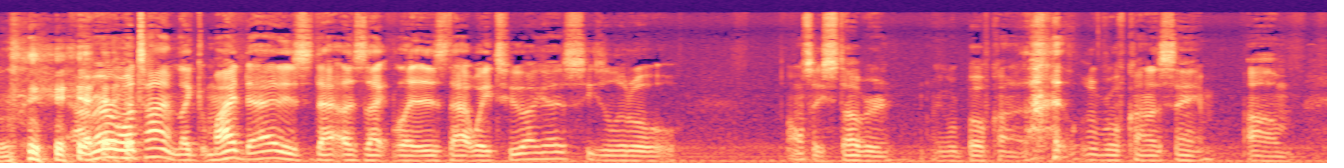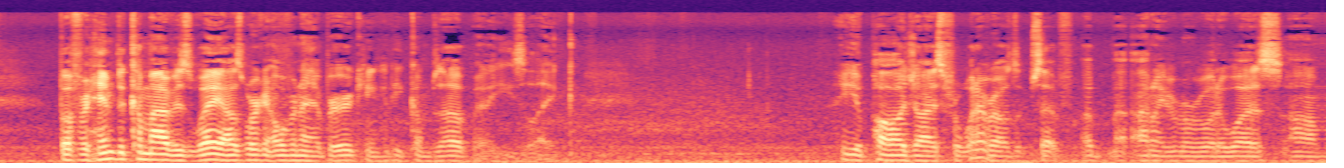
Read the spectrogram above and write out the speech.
I remember one time, like my dad is that is that is that way too. I guess he's a little, I won't say stubborn. I mean, we're both kind of we're both kind of the same. Um, but for him to come out of his way, I was working overnight at Burger King, and he comes up and he's like, he apologized for whatever I was upset. For. I, I don't even remember what it was. Um,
